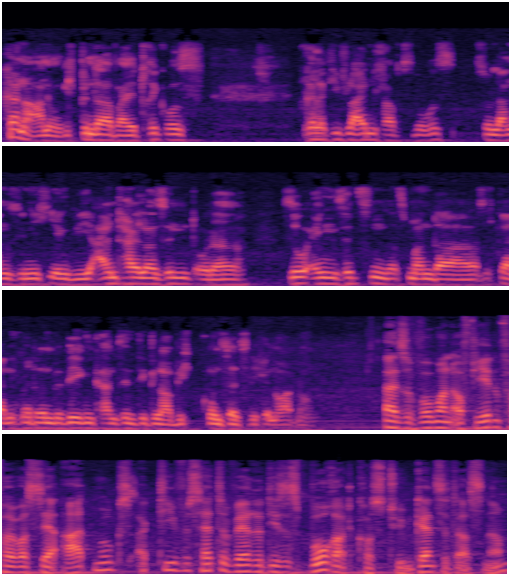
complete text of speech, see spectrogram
Keine Ahnung. Ich bin da bei Trikots relativ leidenschaftslos, solange sie nicht irgendwie Einteiler sind oder so eng sitzen, dass man da sich gar nicht mehr drin bewegen kann, sind die, glaube ich, grundsätzlich in Ordnung. Also, wo man auf jeden Fall was sehr Atmungsaktives hätte, wäre dieses Borat-Kostüm. Kennst du das, ne?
